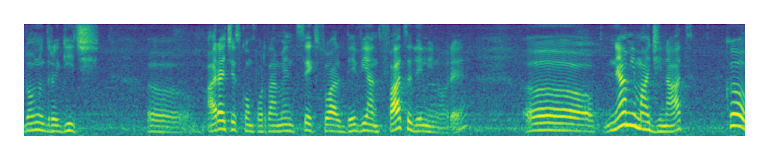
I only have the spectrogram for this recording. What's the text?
domnul Drăghici uh, are acest comportament sexual deviant față de minore, uh, ne-am imaginat că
